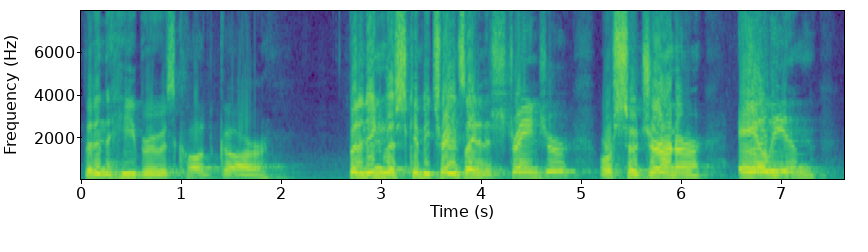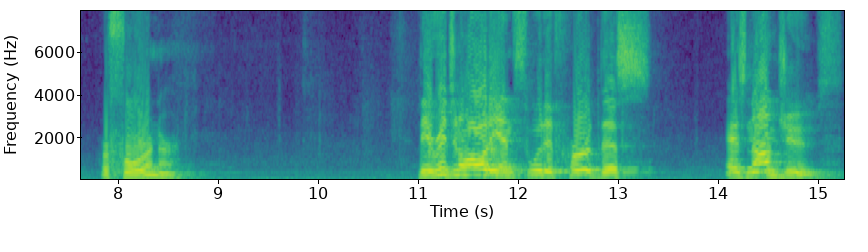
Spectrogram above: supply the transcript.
that in the Hebrew is called gar, but in English can be translated as stranger or sojourner, alien or foreigner. The original audience would have heard this as non Jews,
